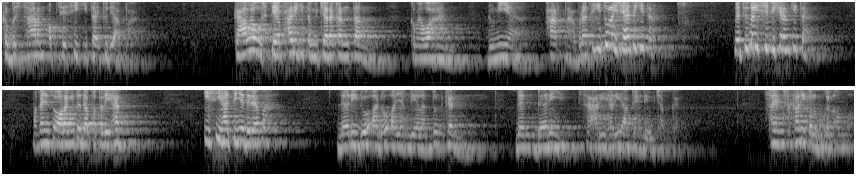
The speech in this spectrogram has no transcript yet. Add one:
kebesaran obsesi kita itu di apa. Kalau setiap hari kita bicarakan tentang kemewahan, dunia, harta, berarti itulah isi hati kita. Berarti itulah isi pikiran kita. Makanya seorang itu dapat terlihat isi hatinya dari apa? Dari doa-doa yang dia lantunkan dan dari sehari-hari apa yang dia ucapkan. Sayang sekali kalau bukan Allah.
